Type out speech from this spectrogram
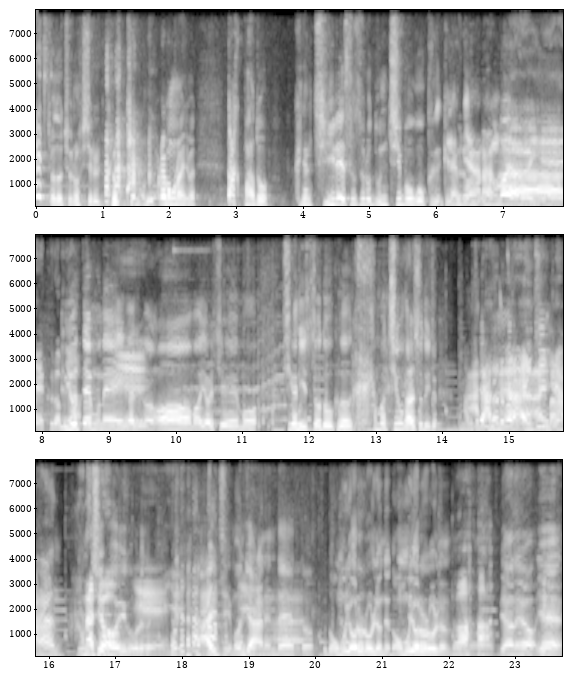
저도 준호 씨를 그렇게 뭐 오래 본건 아니지만 딱 봐도 그냥 지레 스스로 눈치 보고 그, 그냥 미안한 거야. 아, 예, 그럼요. 그것 때문에 예. 해가지고 어뭐 10시에 뭐 시간이 있어도 그거 한번 치고 갈 수도 있죠. 아무 소리 안 하는 건 알지만 눈치 하죠. 보이고 그래서 예, 어, 알지 뭔지 아는데 또 너무 열을 올렸네 너무 열을 올렸네 어, 미안해요 예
